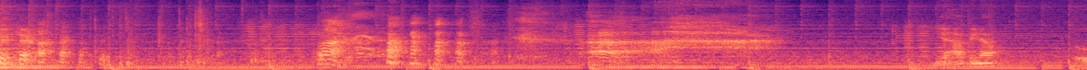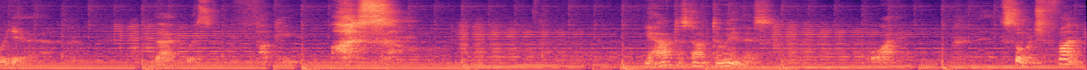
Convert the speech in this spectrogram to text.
You happy now? Oh yeah. That was fucking awesome. You have to stop doing this. Why? So much fun.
